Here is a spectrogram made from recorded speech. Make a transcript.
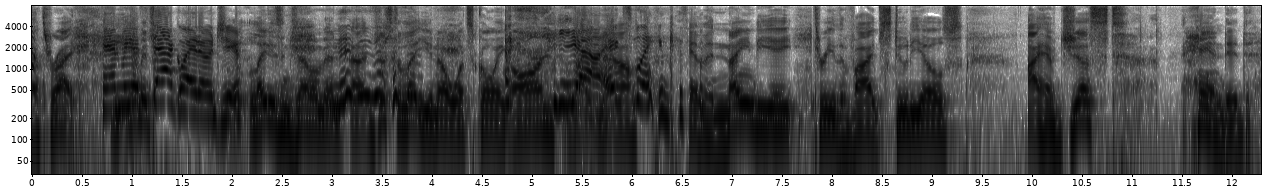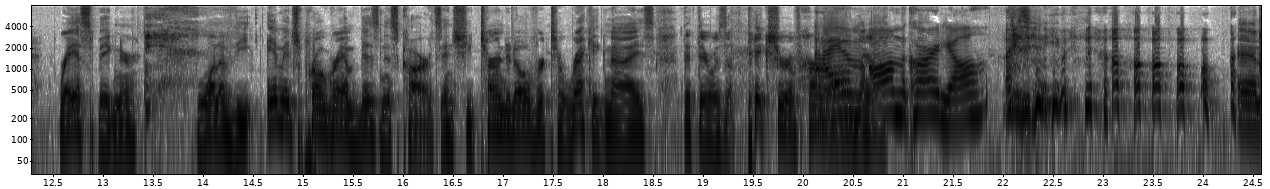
That's right. Hand the me image, a stack, why don't you? Ladies and gentlemen, uh, just awesome. to let you know what's going on yeah, right now explain, in the 98.3 The Vibe studios, I have just handed Rhea Spigner one of the image program business cards, and she turned it over to recognize that there was a picture of her. I am there. on the card, y'all. I didn't even know. And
